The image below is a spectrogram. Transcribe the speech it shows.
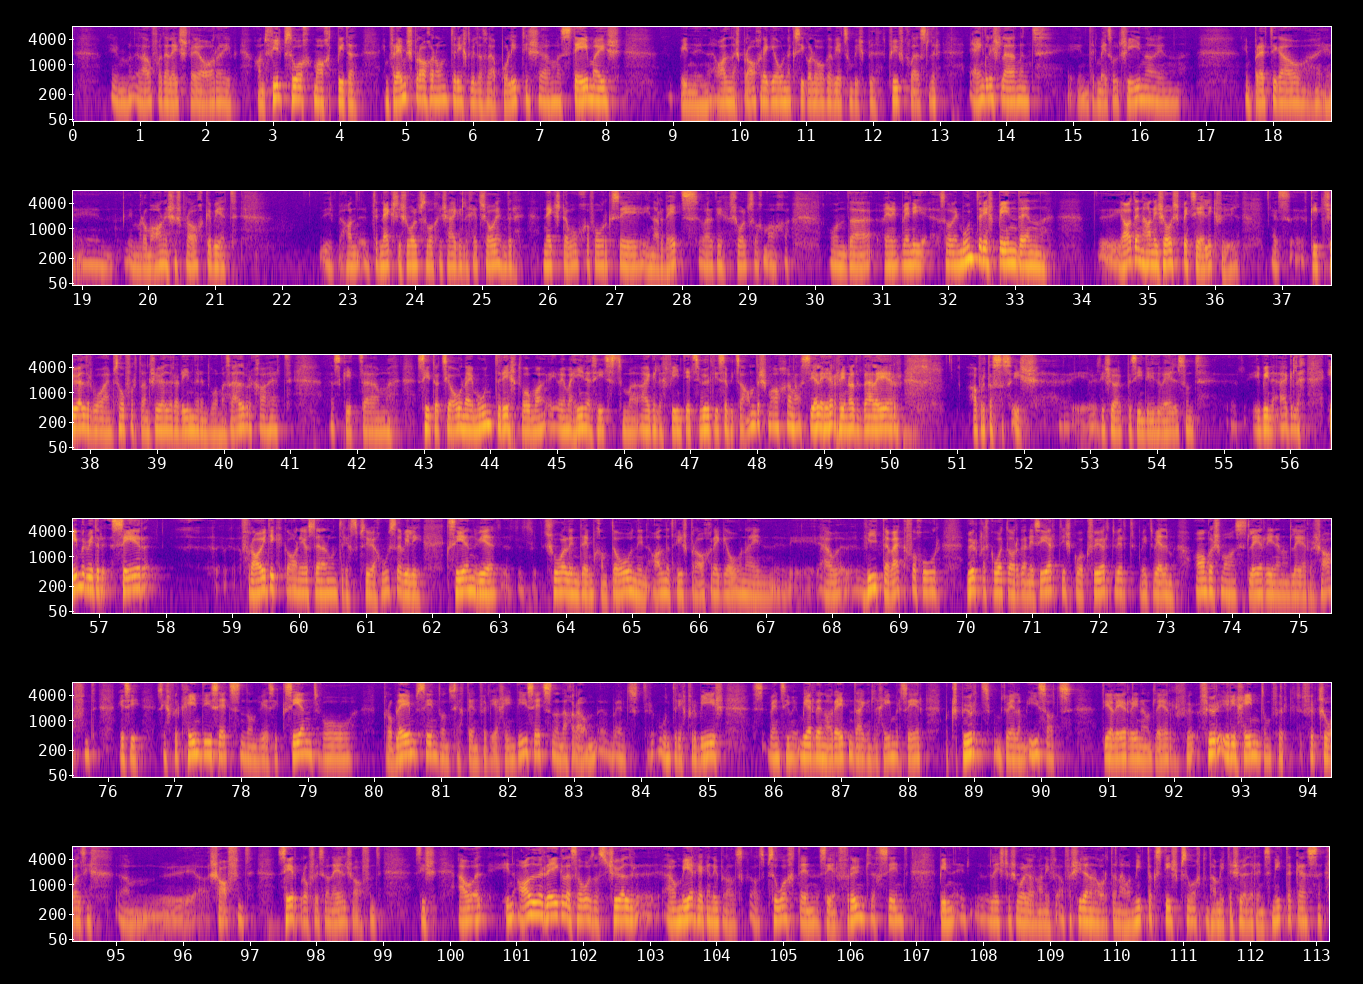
im Laufe der letzten Jahre. Ich habe viel Besuch gemacht bei der, im Fremdsprachenunterricht, weil das auch politisch ähm, ein Thema ist. Ich bin in allen Sprachregionen schauen, wie zum Beispiel Fünfklässler Englisch lernen, in der Mesolcina, in, in Prättigau, in, im romanischen Sprachgebiet. Habe, der nächste Schulbesuch ist eigentlich jetzt schon in der nächsten Woche vorgesehen. In Ardez werde ich Schulbesuch machen. Und äh, wenn, ich, wenn ich so im Unterricht bin, dann, ja, dann habe ich schon spezielle Gefühle. Es, es gibt Schüler, die einem sofort an Schüler erinnern, die man selber hat. Es gibt ähm, Situationen im Unterricht, wo man, wenn man hinsitzt, man eigentlich findet, jetzt würde ich es ein bisschen anders machen als die Lehrerin oder der Lehrer. Aber das ist, das ist ja etwas Individuelles und ich bin eigentlich immer wieder sehr freudig gehe ich aus diesen Unterrichtsbesuchen raus, weil ich sehe, wie die Schule in dem Kanton, in allen drei Sprachregionen, in, auch weit weg von Chur, wirklich gut organisiert ist, gut geführt wird, mit welchem Engagement die Lehrerinnen und Lehrer schaffen, wie sie sich für Kinder einsetzen und wie sie sehen, wo Probleme sind und sich dann für die Kinder einsetzen und nachher auch, wenn der Unterricht vorbei ist, wenn sie mit mir dann noch reden, eigentlich immer sehr, man spürt, mit welchem Einsatz die Lehrerinnen und Lehrer für, für ihre Kinder und für, für die Schule sich ähm, ja, schaffend, sehr professionell schaffend. Es ist auch in aller Regel so, dass die Schüler auch mehr gegenüber als, als Besuch dann sehr freundlich sind bin im letzten Schuljahr habe ich an verschiedenen Orten auch einen Mittagstisch besucht und habe mit den Schülern ins Mittag gegessen.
